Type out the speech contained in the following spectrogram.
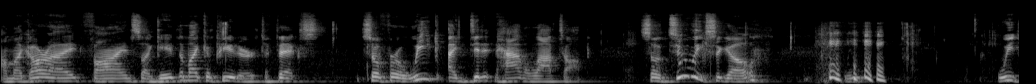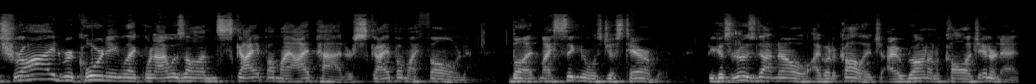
I'm like, all right, fine. So I gave them my computer to fix. So for a week, I didn't have a laptop. So two weeks ago, we tried recording like when I was on Skype on my iPad or Skype on my phone, but my signal was just terrible. Because for those who don't know, I go to college. I run on a college internet,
